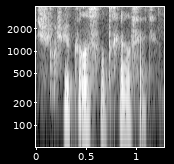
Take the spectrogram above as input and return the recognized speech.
Je suis plus concentré en fait.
